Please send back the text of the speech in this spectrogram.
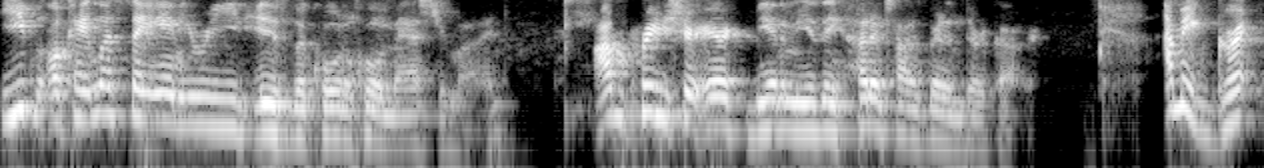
even okay, let's say Andy Reid is the quote unquote mastermind. I'm pretty sure Eric Bieniemy is a hundred times better than Dirk Koetter. I mean, gra-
